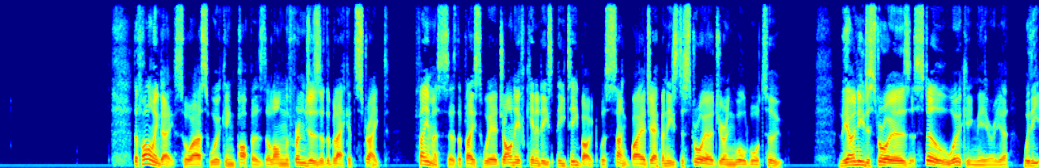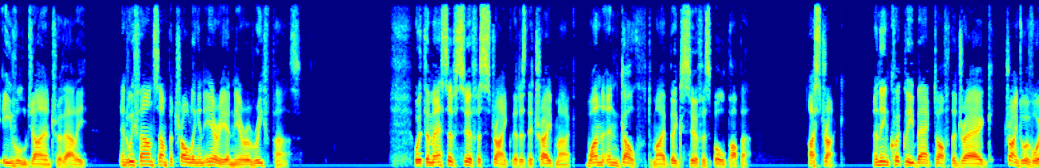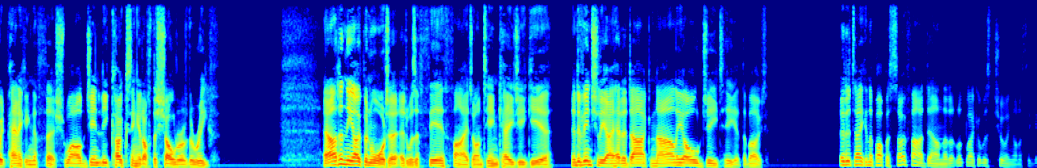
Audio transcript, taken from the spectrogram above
The following day saw us working poppers along the fringes of the Blackett Strait, famous as the place where John F. Kennedy's PT boat was sunk by a Japanese destroyer during World War II. The only destroyers still working the area were the evil giant Trevally and we found some patrolling an area near a reef pass. With the massive surface strike that is their trademark, one engulfed my big surface ball popper. I struck, and then quickly backed off the drag, trying to avoid panicking the fish while gently coaxing it off the shoulder of the reef. Out in the open water, it was a fair fight on 10 kg gear, and eventually I had a dark, gnarly old GT at the boat. It had taken the popper so far down that it looked like it was chewing on a cigar.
